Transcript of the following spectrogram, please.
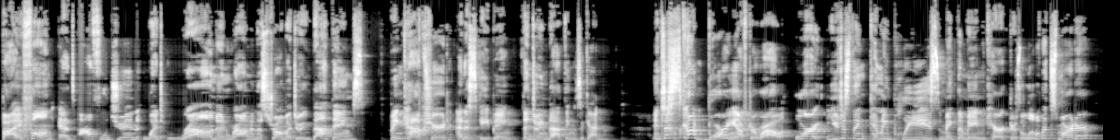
Bai Feng and Ah Fu Jun went round and round in this drama doing bad things, being captured and escaping, then doing bad things again. It just got boring after a while. Or you just think, can we please make the main characters a little bit smarter?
